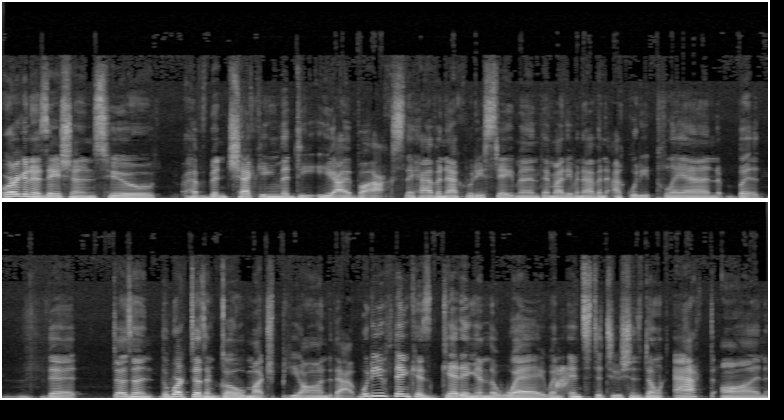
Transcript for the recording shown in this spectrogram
are organizations who have been checking the DEI box. They have an equity statement, they might even have an equity plan, but that doesn't the work doesn't go much beyond that. What do you think is getting in the way when institutions don't act on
